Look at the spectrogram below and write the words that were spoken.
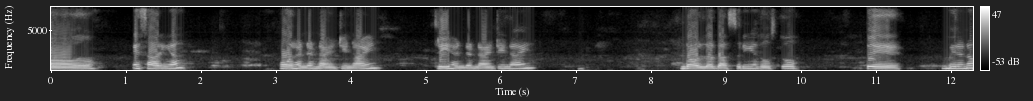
ਇਹ ਸਾਰੀਆਂ 499 399 ਡਾਲਰ ਦੱਸ ਰਹੀ ਹਾਂ ਦੋਸਤੋ। ਤੇ ਮੇਰਾ ਨਾ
